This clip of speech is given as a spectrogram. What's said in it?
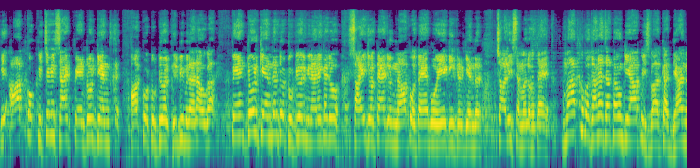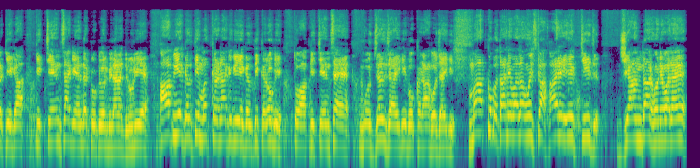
कि आपको पीछे की साइड पेंट्रोल के अंदर आपको टूटी फिर भी मिलाना होगा। पेंट्रोल के अंदर जो टूटी मिलाने का जो साइज़ होता है, जो नाप होता है, वो एक लीटर के अंदर चालीस एम होता है। मैं आपको बताना चाहता हूँ कि आप इस बात का ध्यान रखिएगा कि चेंसा के अंदर टूटी मिलाना ज़रूरी है। आप ये गलती मत करना, क्योंकि ये गलती करोगे तो आपकी चेंसा है, वो जल जाएगी, वो खराब हो जाएगी। मैं आपको बताने वाला हूँ इसका हर एक चीज़। जानदार होने वाला है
